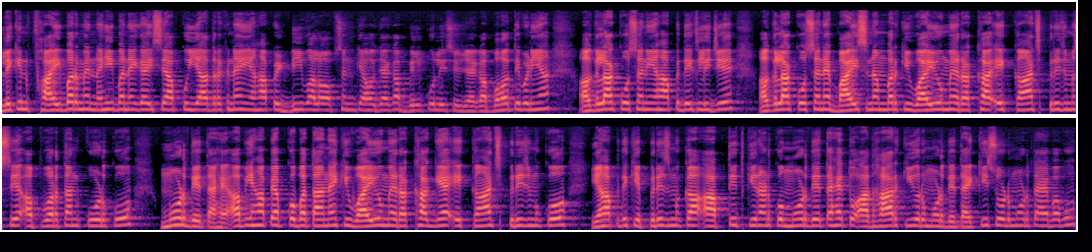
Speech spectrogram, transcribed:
लेकिन फाइबर में नहीं बनेगा, इसे आपको याद रखना है। यहाँ पे डी वाला ऑप्शन क्या हो जाएगा, बिल्कुल इसे हो जाएगा। बहुत ही बढ़िया। अगला क्वेश्चन यहाँ पे देख लीजिए। अगला क्वेश्चन है बाईस नंबर नंबर की वायु में रखा एक कांच प्रिज्म से अपवर्तन कोण को मोड़ देता है। अब यहाँ पे आपको बताना है कि वायु में रखा गया एक कांच प्रिज्म को, यहाँ पे देखिए प्रिज्म का आपतित किरण को मोड़ देता है तो आधार की ओर मोड़ देता है। किस ओर मोड़ता है बाबू?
